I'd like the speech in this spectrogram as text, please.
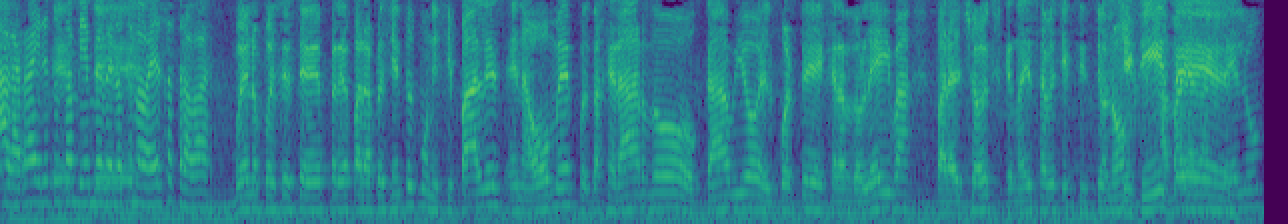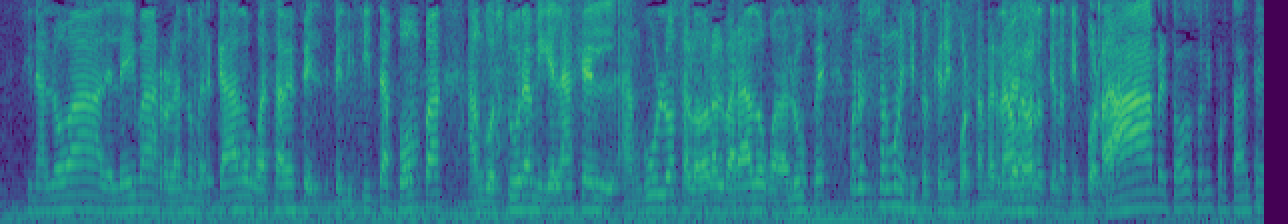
agarra aire tú también, bebé, no te me Este- vayas a trabar. Bueno, pues este para presidentes municipales en AOME, pues va Gerardo, Octavio, el fuerte Gerardo Leiva, para el Choix, que nadie sabe si existe o no. Sí existe. Sinaloa de Leiva, Rolando Mercado, Guasave Fel- Felicita Pompa, Angostura, Miguel Ángel Angulo, Salvador Alvarado, Guadalupe. Bueno, esos son municipios que no importan, ¿verdad? Vamos Pero- a los que nos importan. Ah, hombre, todos son importantes.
